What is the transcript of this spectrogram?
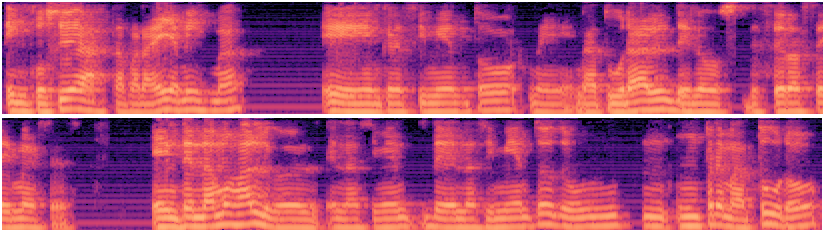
inclusive hasta para ella misma, eh, en crecimiento eh, natural de los de 0 a 6 meses. Entendamos algo, el, nacimiento, del nacimiento de un, prematuro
